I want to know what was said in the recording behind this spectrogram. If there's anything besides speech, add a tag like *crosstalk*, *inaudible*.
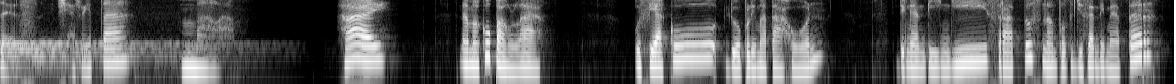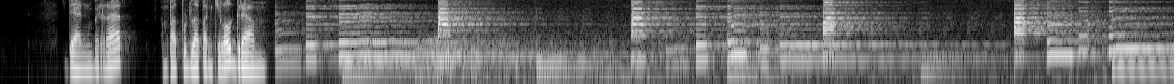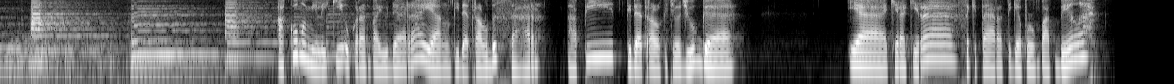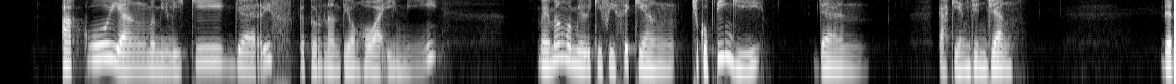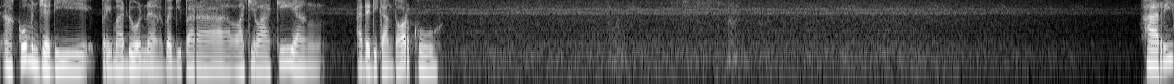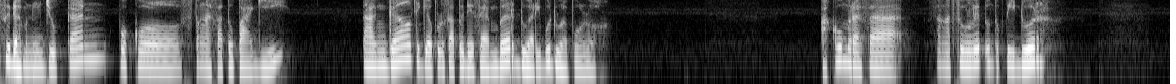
Is Cerita Malam. Hai, namaku Paula. Usiaku 25 tahun, dengan tinggi 167 cm dan berat 48 kg. Aku memiliki ukuran payudara yang tidak terlalu besar, tapi tidak terlalu kecil juga. Ya, kira-kira sekitar 34B lah. Aku yang memiliki garis keturunan Tionghoa ini memang memiliki fisik yang cukup tinggi dan kaki yang jenjang. Dan aku menjadi primadona bagi para laki-laki yang ada di kantorku. Hari sudah menunjukkan pukul setengah satu pagi, tanggal 31 Desember 2020. Aku merasa sangat sulit untuk tidur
